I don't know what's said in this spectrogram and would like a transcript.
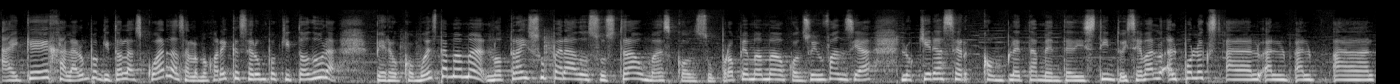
hay que jalar un poquito las cuerdas, a lo mejor hay que ser un poquito dura. Pero como esta mamá no trae superados sus traumas con su propia mamá o con su infancia, lo quiere hacer completamente distinto. Y se va al, polo, al,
